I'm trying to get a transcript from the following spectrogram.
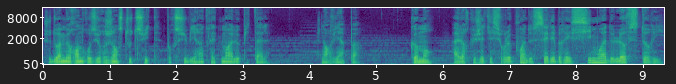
Je dois me rendre aux urgences tout de suite pour subir un traitement à l'hôpital. Je n'en reviens pas. Comment, alors que j'étais sur le point de célébrer six mois de love story,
